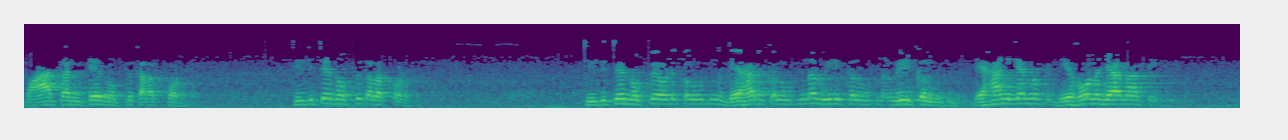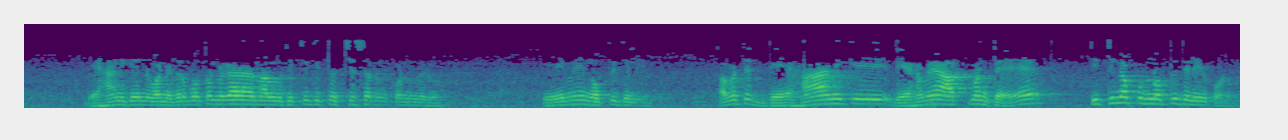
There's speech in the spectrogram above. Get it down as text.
మాట అంటే నొప్పి కలగకూడదు. తిడితే నొప్పి కలగకూడదు. తిడితే నొప్పి ఎవడికి కలుగుతుంది? దేహానికి కలుగుతుందా? వీడికి కలుగుతుందా? వీడికి కలుగుతుంది. దేహానికే నొప్పి దేహోన జానాతి. దేహానికే వాడు నిద్రపోతుండగా నాలుగు తిట్లు తిట్టి వచ్చేసారనుకోండి మీరు. ఏమీ నొప్పి తెలియదు. కాబట్టి దేహానికి దేహమే ఆత్మ అంటే తిట్టినప్పుడు నొప్పి తెలియకూడదు.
